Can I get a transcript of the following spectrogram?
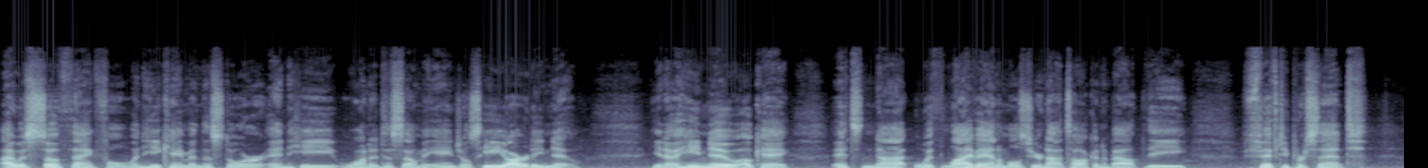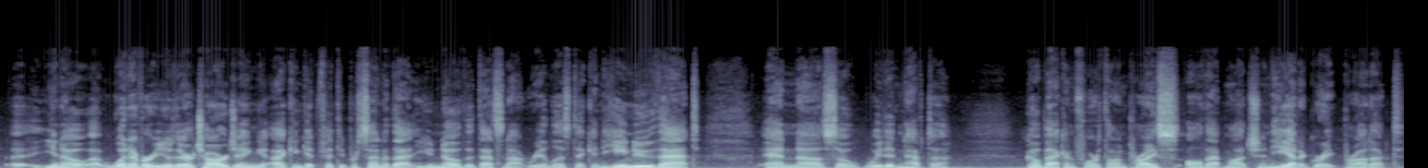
I was so thankful when he came in the store and he wanted to sell me angels. He already knew, you know, he knew. Okay, it's not with live animals. You're not talking about the fifty percent you know, uh, whatever they're charging, I can get 50% of that. You know that that's not realistic. And he knew that. And uh, so we didn't have to go back and forth on price all that much. And he had a great product.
